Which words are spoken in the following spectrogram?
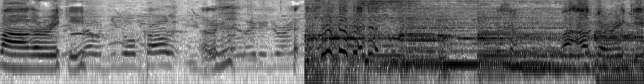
my Uncle Ricky. is that what you gonna call it? You drinking a lady drink? my Uncle Ricky.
